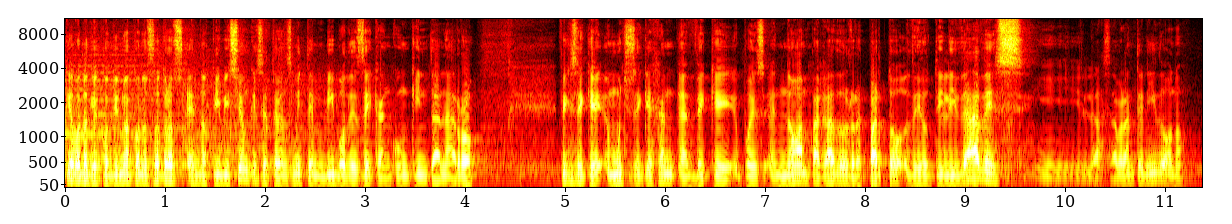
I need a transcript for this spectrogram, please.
Qué bueno que continúa con nosotros en Notivisión que se transmite en vivo desde Cancún, Quintana Roo. Fíjese que muchos se quejan de que pues, no han pagado el reparto de utilidades y las habrán tenido o no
